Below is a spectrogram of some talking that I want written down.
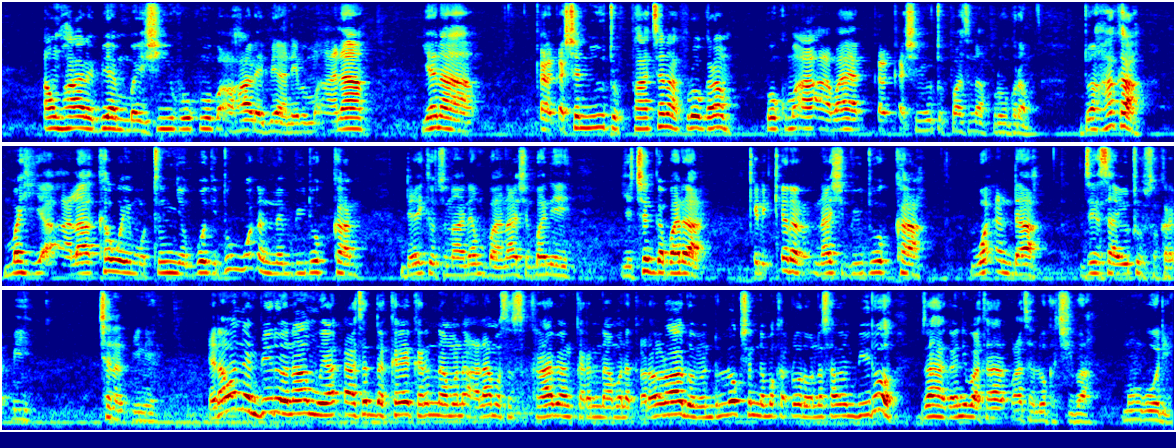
an fara biyan mai shi ko kuma ba a fara biya ne ba. Ma'ana yana ƙarƙashin youtube partner program ko kuma a'a baya ƙarƙashin youtube partner program. Don haka mahi ala kawai mutum ya goge duk waɗannan bidiyo kan da yake tunanin ba nashi ba ne ya ci gaba da ƙirƙirar nashi bidiyo ka waɗanda zai sa youtube su karɓi channel ɗi ne. Idan wannan bidiyo namu ya ƙatar da kai ka rinna mana alamar subscribe ka rinna mana ƙararrawa domin duk lokacin da muka ɗora wani sabon bidiyo za ka gani ba tare da ɓata lokaci ba. Mun gode.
